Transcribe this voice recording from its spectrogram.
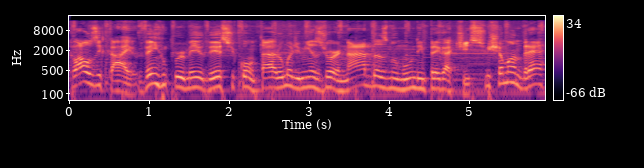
Klaus e Caio. Venho por meio deste contar uma de minhas jornadas no mundo empregatício. Me chamo André,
